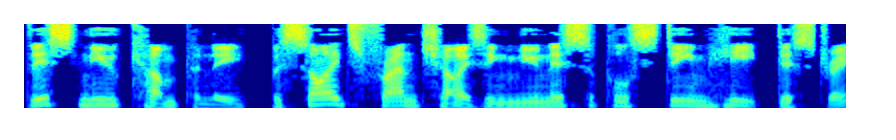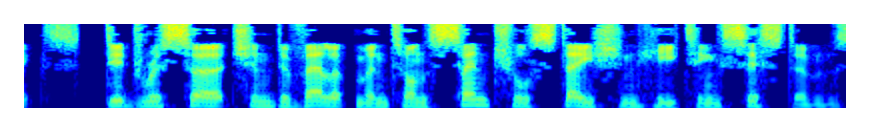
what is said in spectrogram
This new company, besides franchising municipal steam heat districts, did research and development on central station heating systems.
